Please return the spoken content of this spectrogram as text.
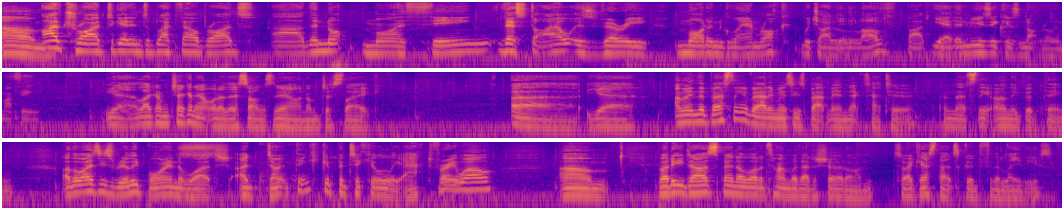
Um, I've tried to get into Black Veil Brides. Uh, they're not my thing. Their style is very modern glam rock, which I love. But yeah, their music is not really my thing. Yeah, like I'm checking out one of their songs now, and I'm just like, uh, yeah. I mean, the best thing about him is his Batman neck tattoo, and that's the only good thing. Otherwise, he's really boring to watch. I don't think he can particularly act very well, um, but he does spend a lot of time without a shirt on, so I guess that's good for the ladies.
